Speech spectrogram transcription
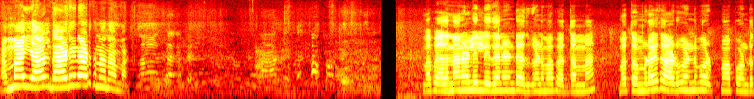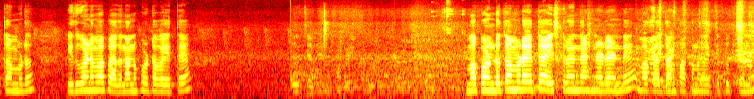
అమ్మా ఇవాళ డాడీని ఆడుతున్నానమ్మా. మా పెదనాన్న ఇల్లు ఇదేనండి అదిగోండి మా పెద్దమ్మ. మా తమ్ముడు అయితే అడుగండి మా- పండు తమ్ముడు. ఇదిగోండి మా పెదనాన్న ఫోటో అయితే. మా పండు తమ్ముడు అయితే ఐస్ క్రీమ్ తింటున్నాడండి. మా పెద్దమ్మ పక్కన అయితే కూర్చొని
